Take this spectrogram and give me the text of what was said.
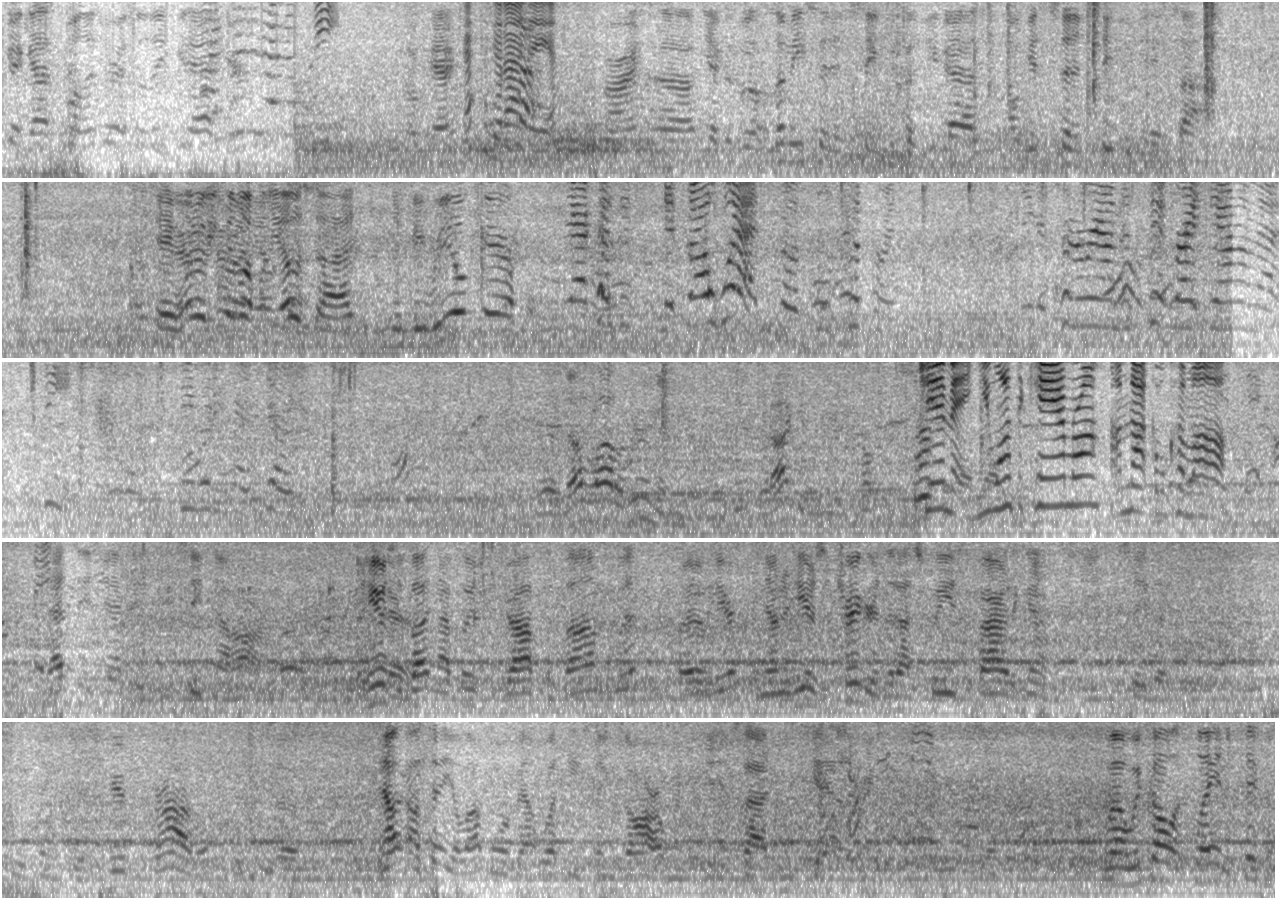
Okay, guys, come on, let's hurry so they can get out of here. Okay. That's a good idea. All right. Uh, yeah, because we'll, let me sit in the seat because you guys don't get to sit in the seat when you get inside. Okay, one of you come up on the other side and be real careful. Yeah, because it's, it's all wet, so it's a little slippery. You can turn around and sit right down on that seat. See what he's going to show you. There's not a lot of room in here, but I can use something. Jimmy, you want the camera? I'm not going to come up. That's the. You can see not on. But here's the button I push to drop the bombs with, right over here. And under here's the trigger that I squeeze to fire the gun. So you can see the. Here's the throttle. So, and I'll, I'll tell you a lot more about what these things are when we get inside and get out of the. Well, we call it play in the tickle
